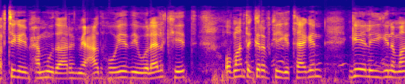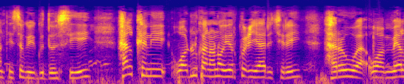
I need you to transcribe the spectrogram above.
Abtigay maxamuud aare miicad hooyadii walaalkeed oo maanta garabkayga taagan geelaygiina maanta isagoo guddoonsiiyey halkani waa dhulkan anoo yar ku ciyaari jiray. Harawa waa meel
